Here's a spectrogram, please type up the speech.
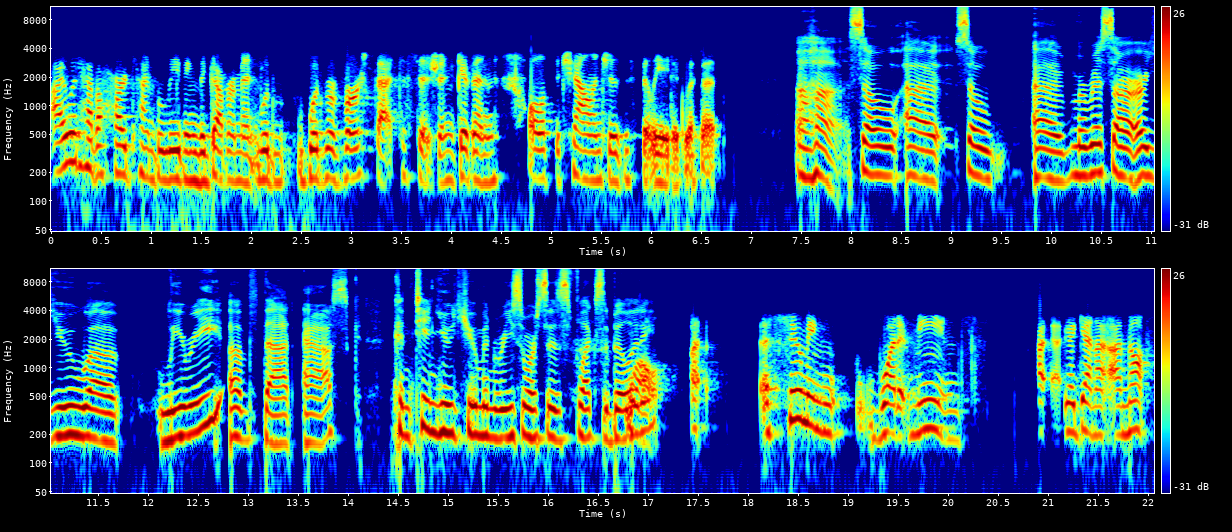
I would have a hard time believing the government would would reverse that decision, given all of the challenges affiliated with it. Uh-huh. So, uh, so, uh, Marissa, are you, uh, leery of that ask? Continued human resources flexibility? Well, assuming what it means, I, again, I, I'm not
